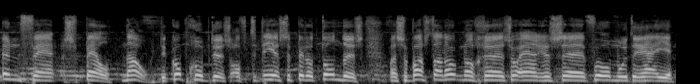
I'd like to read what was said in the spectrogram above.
een fair spel. Nou, de kopgroep dus, of het eerste peloton dus. Waar Sebastian ook nog uh, zo ergens voor moet rijden.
